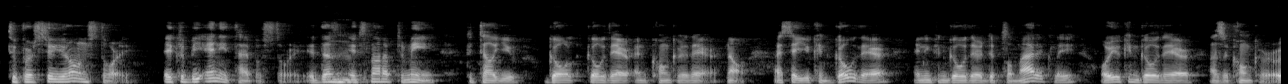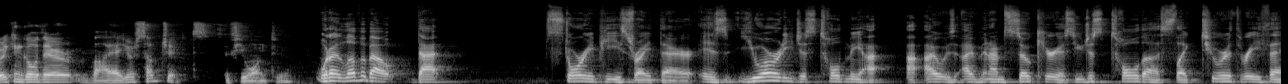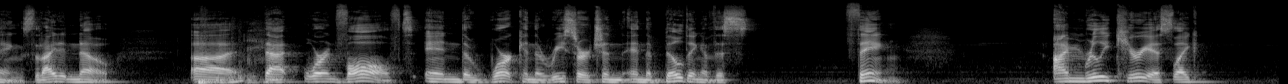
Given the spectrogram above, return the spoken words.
to pursue your own story it could be any type of story. It doesn't. Mm-hmm. It's not up to me to tell you go go there and conquer there. No, I say you can go there and you can go there diplomatically, or you can go there as a conqueror, or you can go there via your subjects if you want to. What I love about that story piece right there is you already just told me. I, I, I was, I, and I'm so curious. You just told us like two or three things that I didn't know uh, that were involved in the work and the research and, and the building of this thing. I'm really curious, like,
